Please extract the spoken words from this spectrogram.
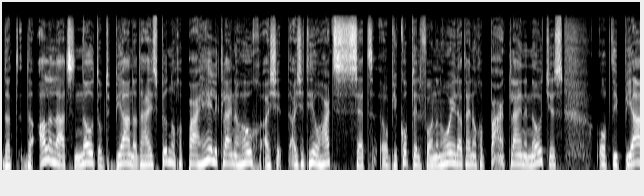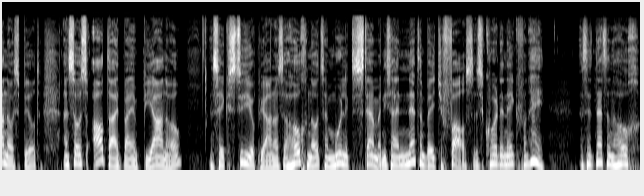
dat de allerlaatste noot op de piano, dat hij speelt nog een paar hele kleine hoge. Als je, als je het heel hard zet op je koptelefoon, dan hoor je dat hij nog een paar kleine nootjes op die piano speelt. En zo is altijd bij een piano, en zeker studiopiano's, de hoge noten zijn moeilijk te stemmen. En die zijn net een beetje vals. Dus ik hoorde in één keer van, hé, hey, er zit net een hoog...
